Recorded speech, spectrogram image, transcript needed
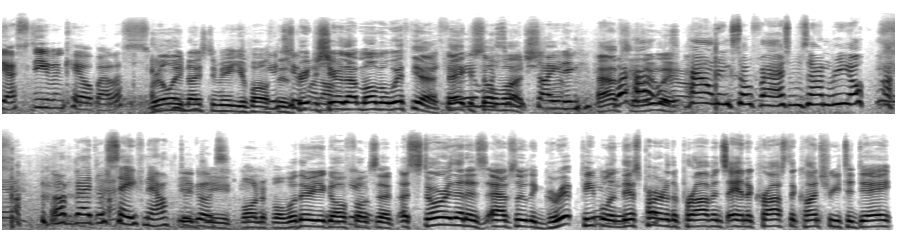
Yeah, Stephen Kale Bellis. Really nice to meet you both. You it was great to love. share that moment with you. Thank, you it so was much. So exciting. My heart Absolutely. was pounding so fast; it was unreal. I'm glad they're safe now. They're Indeed. good. Wonderful. Well, there you go, Thank you. folks. A, a story that has absolutely gripped people in this part of the province and across the country today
